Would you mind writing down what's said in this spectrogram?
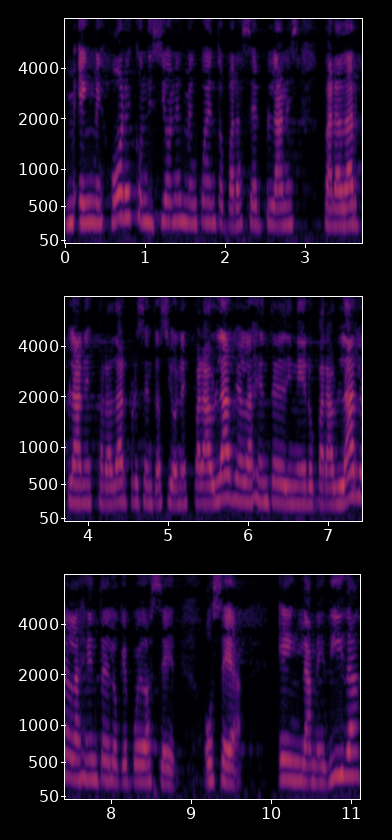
En mejores condiciones me encuentro para hacer planes, para dar planes, para dar presentaciones, para hablarle a la gente de dinero, para hablarle a la gente de lo que puedo hacer. O sea, en la medida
